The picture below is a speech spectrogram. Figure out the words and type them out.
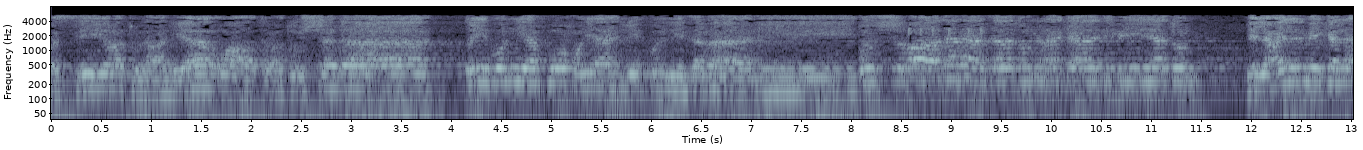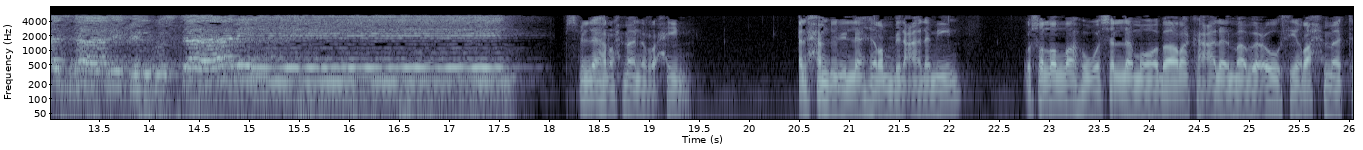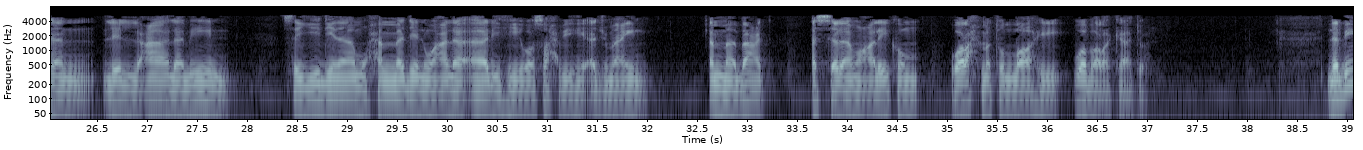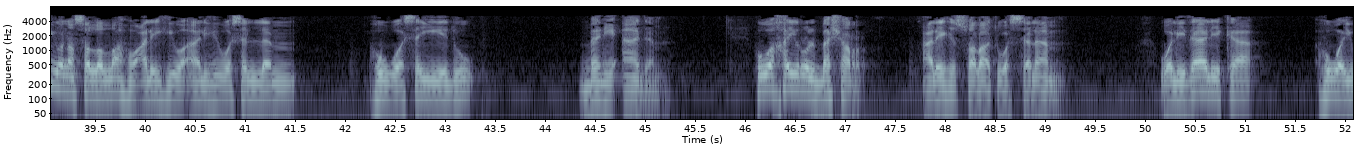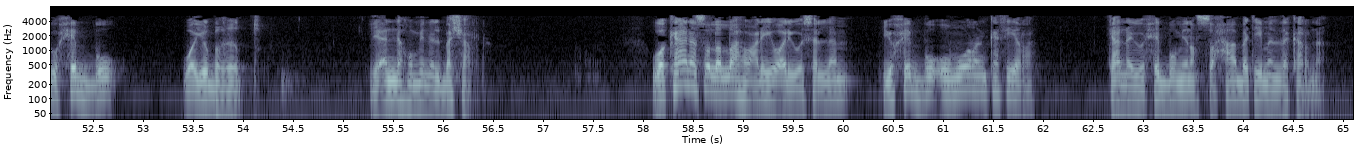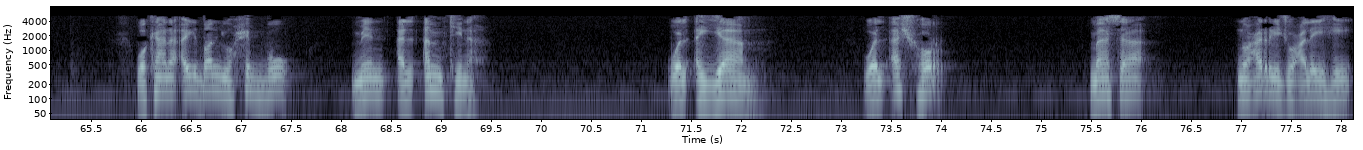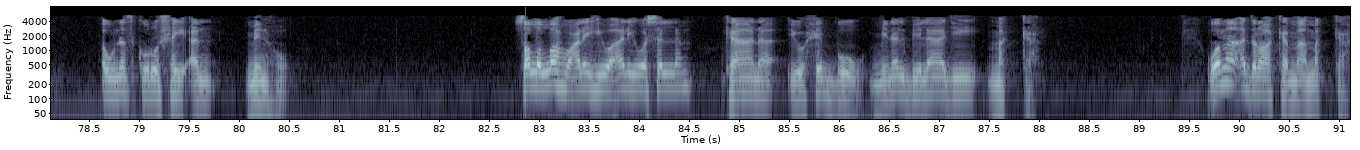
والسيرة العلياء عطرة الشدى. طيب يفوح لأهل كل زمان. بشرى لنا ذات أكاديمية للعلم كالأزهار في البستان. بسم الله الرحمن الرحيم. الحمد لله رب العالمين وصلى الله وسلم وبارك على المبعوث رحمة للعالمين. سيدنا محمد وعلى آله وصحبه أجمعين. أما بعد السلام عليكم ورحمة الله وبركاته. نبينا صلى الله عليه وآله وسلم هو سيد بني آدم. هو خير البشر عليه الصلاة والسلام. ولذلك هو يحب ويبغض لأنه من البشر. وكان صلى الله عليه وآله وسلم يحب أمورا كثيرة. كان يحب من الصحابة من ذكرنا. وكان أيضا يحب من الأمكنة والأيام والأشهر ما سنعرج عليه أو نذكر شيئا منه. صلى الله عليه وآله وسلم كان يحب من البلاد مكة. وما أدراك ما مكة؟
